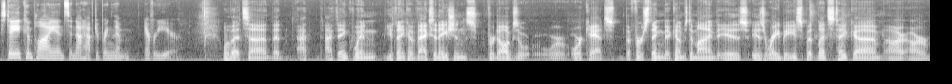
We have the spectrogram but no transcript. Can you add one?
stay in compliance and not have to bring them every year. Well, that's uh, that. I I think when you think of vaccinations for dogs or, or, or cats, the first thing that comes to mind is is rabies. But let's take um, our our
